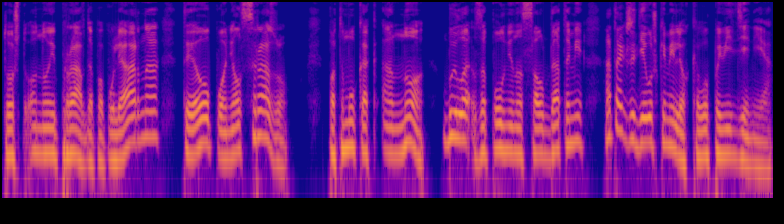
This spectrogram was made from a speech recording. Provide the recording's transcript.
То, что оно и правда популярно, Тео понял сразу, потому как оно было заполнено солдатами, а также девушками легкого поведения.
